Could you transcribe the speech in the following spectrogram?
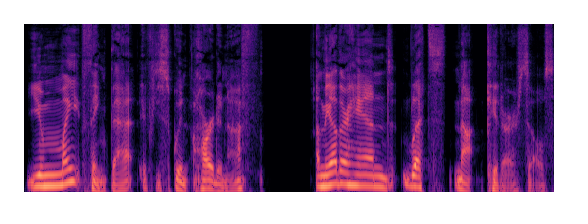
You might think that if you squint hard enough. On the other hand, let's not kid ourselves.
